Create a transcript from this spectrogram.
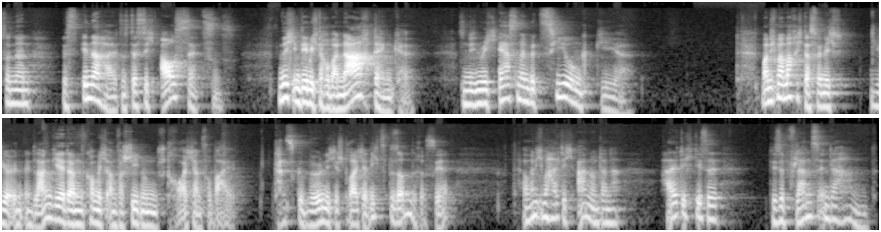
sondern des Innehaltens, des sich Aussetzens. Nicht indem ich darüber nachdenke, sondern indem ich erstmal in Beziehung gehe. Manchmal mache ich das, wenn ich hier entlang gehe, dann komme ich an verschiedenen Sträuchern vorbei. Ganz gewöhnliche Sträucher, nichts Besonderes. Ja? Aber manchmal halte ich an und dann halte ich diese, diese Pflanze in der Hand.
